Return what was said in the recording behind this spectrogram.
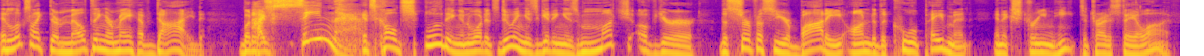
It looks like they're melting or may have died. But I've seen that. it's called splooting, and what it's doing is getting as much of your the surface of your body onto the cool pavement in extreme heat to try to stay alive.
